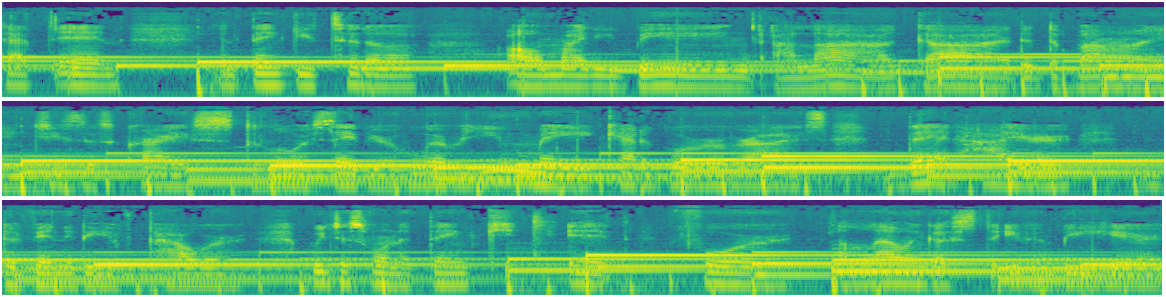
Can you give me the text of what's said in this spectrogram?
tapped in, and thank you to the Almighty Being, Allah, God, the Divine, Jesus Christ, the Lord Savior, whoever you may categorize that higher divinity of power. We just want to thank it for allowing us to even be here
